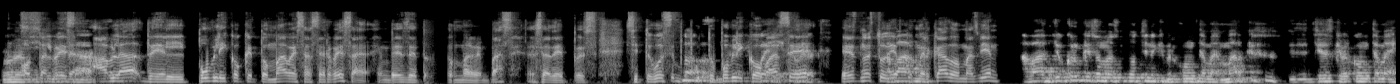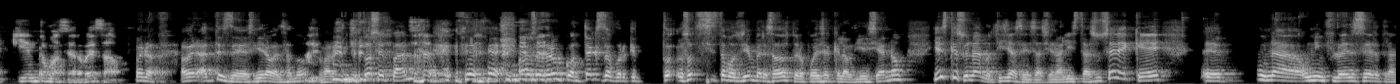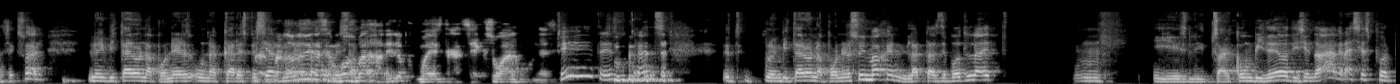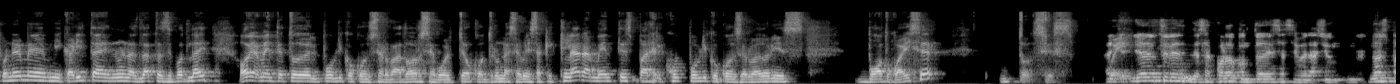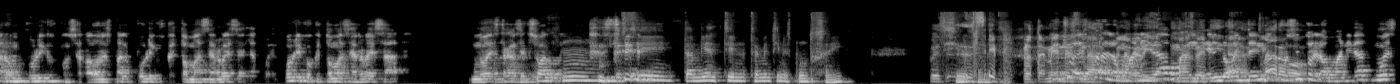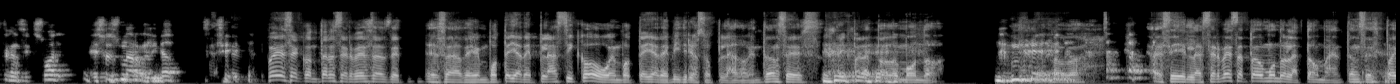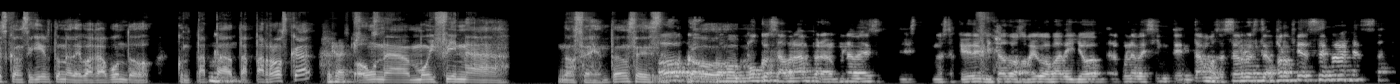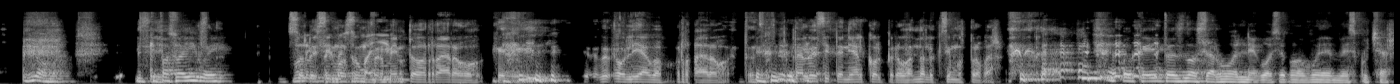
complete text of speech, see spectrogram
O tal vez habla del público que tomaba esa cerveza en vez de tomar en base. O sea, de pues, si tu, tu público base es no estudiar tu mercado, más bien. Abad, yo creo que eso no, no, tiene que ver con un tema de marca, tienes que ver con un tema de quién toma cerveza. Bueno, a ver, antes de seguir avanzando, para que no sepan, vamos a dar un contexto porque nosotros sí estamos bien versados, pero puede ser que la audiencia no. Y es que es una noticia sensacionalista. Sucede que eh, una, un influencer transexual lo invitaron a poner una cara especial. Pero, no lo digas en voz baja, dilo como es transexual. Sí, trans. lo invitaron a poner su imagen en latas de Bud Light. Mm, y sacó un video diciendo, ah, gracias por ponerme mi carita en unas latas de Bud Light. Obviamente todo el público conservador se volteó contra una cerveza que claramente es para el público conservador y es Budweiser. Entonces, Yo estoy de desacuerdo con toda esa aseveración. No es para un público conservador, es para el público que toma cerveza. El público que toma cerveza no es transexual. Mm, sí, también, tiene, también tienes puntos ahí. Pues sí, pero también es, la, la, bebida más bebida. El 99% de la humanidad no es transexual. Eso es una realidad. Puedes encontrar cervezas de esa de en botella de plástico o en botella de vidrio soplado. Entonces, hay para todo el mundo. Así, la cerveza todo el mundo la toma. Entonces, puedes conseguirte una de vagabundo con tapa, tapa rosca o una muy fina No sé, entonces. Oh, como, pocos sabrán, pero alguna vez este, nuestro querido invitado Rodrigo Abad y yo, alguna vez intentamos hacer nuestra propia cerveza. No. ¿Qué pasó ahí, güey? Solo hicimos un fermento raro que olía raro. Entonces, tal vez sí tenía alcohol, pero no lo quisimos probar. ok, entonces no se armó el negocio, como pueden escuchar.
